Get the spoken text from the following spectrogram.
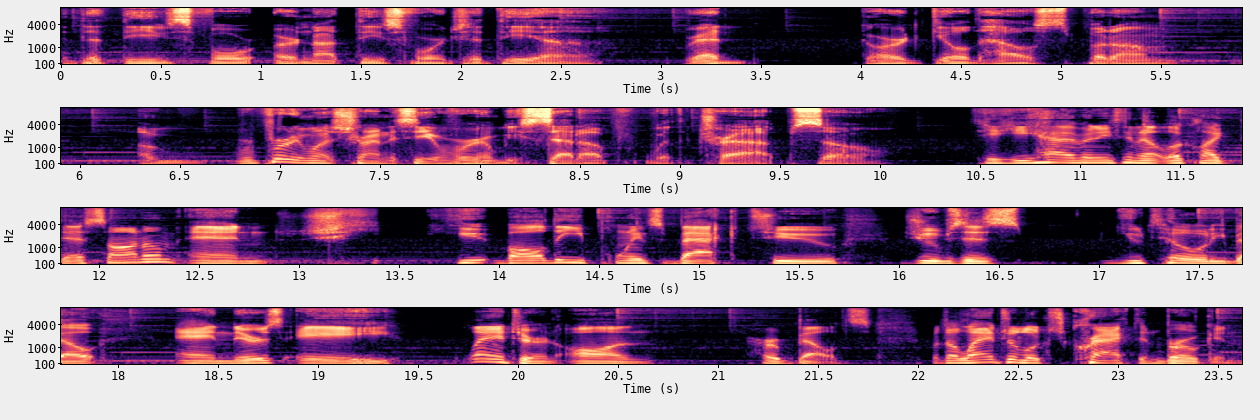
at the Thieves For or not Thieves Forge at the uh, Red Guard Guild House. But um, uh, we're pretty much trying to see if we're gonna be set up with a trap. So Did he have anything that looked like this on him? And she, he, Baldy points back to Jubes's utility belt, and there's a lantern on her belts, but the lantern looks cracked and broken.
